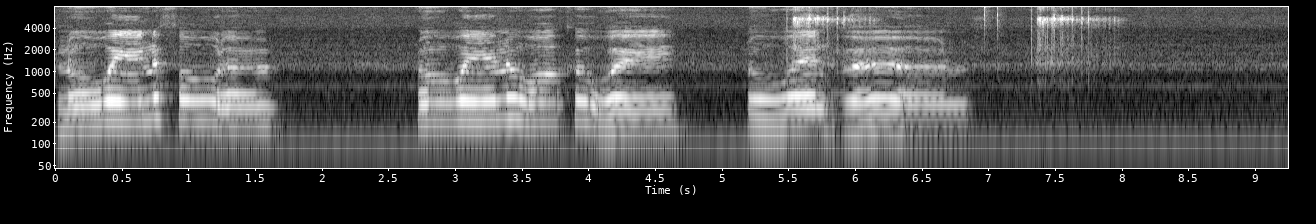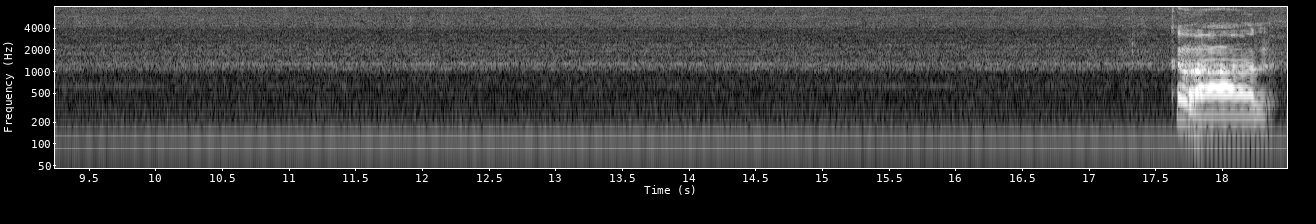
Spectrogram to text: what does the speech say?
know when to fold 'em, know when to walk away, know when to. Come on.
